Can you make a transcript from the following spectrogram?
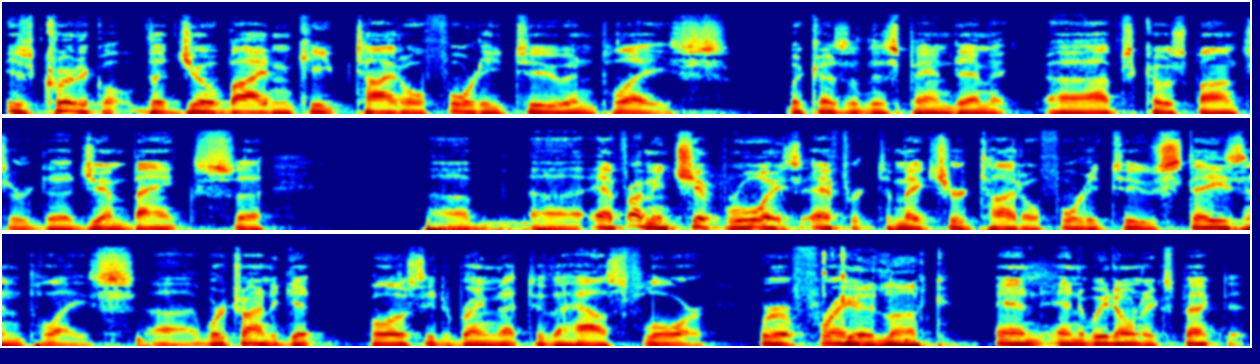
is critical that Joe Biden keep Title 42 in place because of this pandemic. Uh, I've co-sponsored uh, Jim Banks' uh, uh, effort, I mean Chip Roy's effort to make sure Title 42 stays in place. Uh, we're trying to get Pelosi to bring that to the House floor. We're afraid. Good luck. And and we don't expect it,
